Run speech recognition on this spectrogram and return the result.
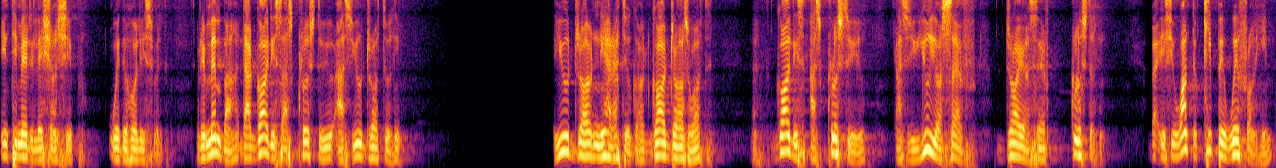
intimate relationship with the Holy Spirit. Remember that God is as close to you as you draw to him. You draw nearer to God. God draws what? God is as close to you as you yourself draw yourself close to him. But if you want to keep away from him,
